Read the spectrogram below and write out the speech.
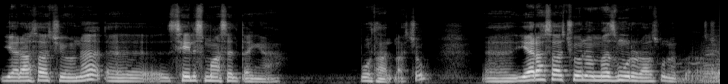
የራሳቸው የሆነ sales ማሰልጠኛ ቦታ አላቸው። የራሳቸው የሆነ መዝሙር ራሱ ነበራቸው።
